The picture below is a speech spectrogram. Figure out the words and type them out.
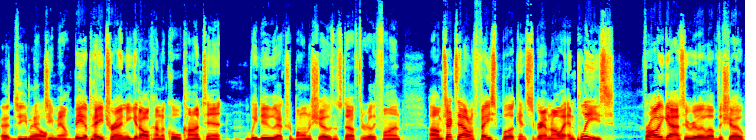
at Gmail. Gmail. Be a patron. You get all kind of cool content. We do extra bonus shows and stuff. They're really fun. Um, check us out on Facebook, Instagram, and all that. And please, for all you guys who really love the show,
